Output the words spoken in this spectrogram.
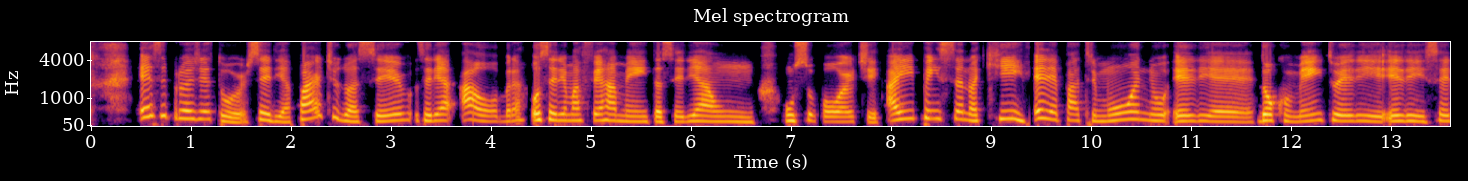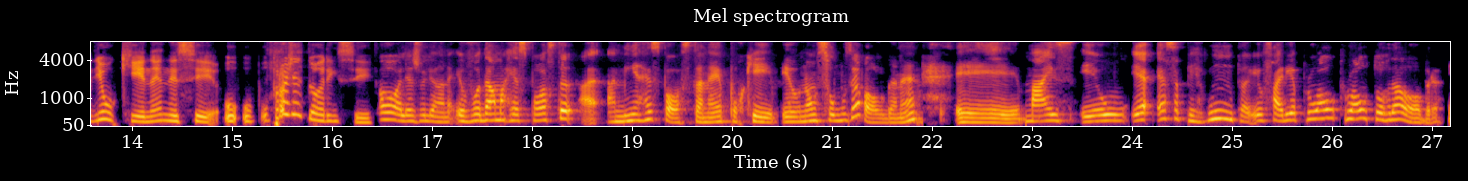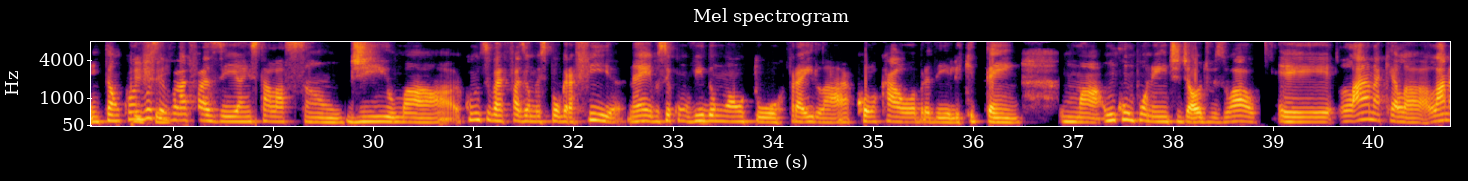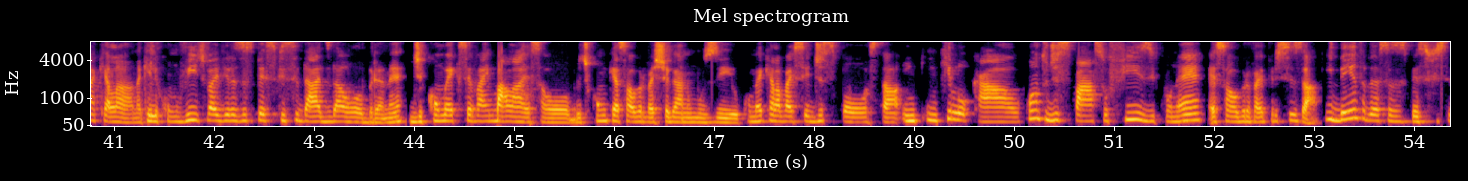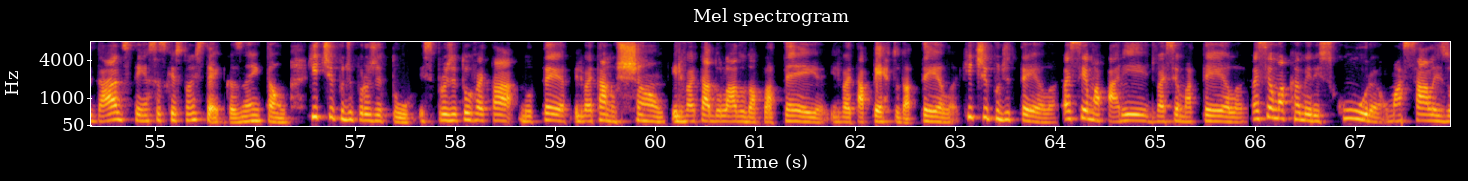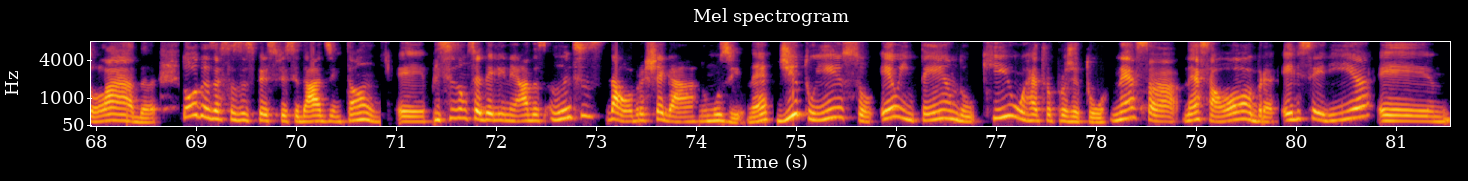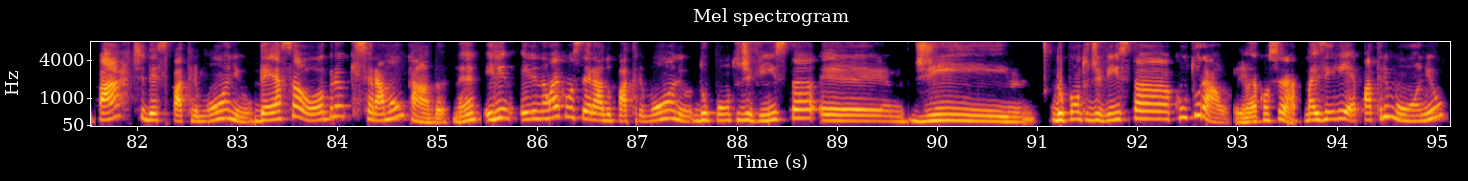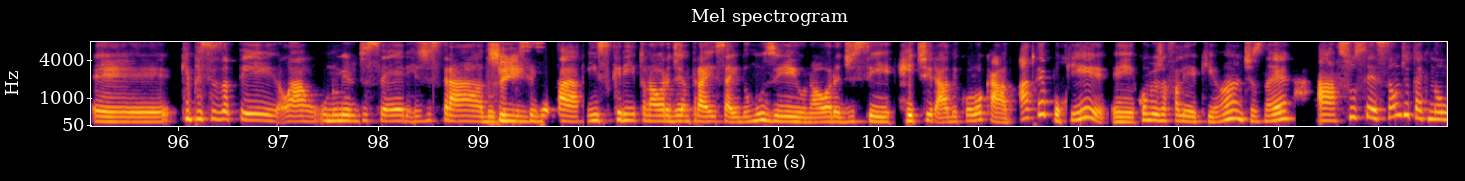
Esse projetor seria parte do acervo, seria a obra ou seria uma ferramenta, seria um, um suporte? Aí pensando aqui, ele é patrimônio, ele é documento, ele ele seria o que, né? Nesse o, o, o projetor em si. Olha, Juliana, eu vou dar uma resposta, a, a minha resposta, né? Porque eu não sou museóloga, né? É, mas eu, essa pergunta eu faria para o autor da obra. Então, quando Perfeito. você vai fazer a instalação de uma. Quando você vai fazer uma expografia, né? E você convida um autor para ir lá colocar a obra dele que tem uma, um componente de audiovisual, é, lá naquela, lá naquela, naquele convite vai vir as especificidades da obra, né? De como é que você vai embalar essa obra, de como que essa obra vai chegar no museu, como é que ela vai ser disposta, em, em que local, quanto de espaço físico, né, essa obra vai precisar. E dentro dessas especificidades tem essas questões técnicas, né? Então, que tipo de projetor? Esse projetor vai estar tá no teto, ele vai estar tá no chão, ele vai estar tá do lado da plateia, ele vai estar tá perto da tela. Que tipo de tela? Vai ser uma parede, vai ser uma tela, vai ser uma câmera escura, uma sala isolada? Todas essas especificidades, então, é, precisam ser delineadas antes da obra chegar no museu, né? Dito isso, eu entendo que o retroprojetor nessa, nessa obra ele seria é, parte desse patrimônio dessa obra que será montada, né? Ele, ele não é considerado patrimônio do ponto de vista é, de do ponto de vista cultural, ele não é considerado, mas ele é patrimônio é, que precisa ter lá o número de série registrado, Sim. que precisa estar inscrito na hora de entrar e sair do museu, na hora de ser retirado e colocado colocado. Até porque, é, como eu já falei aqui antes, né, a sucessão de tecnologias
